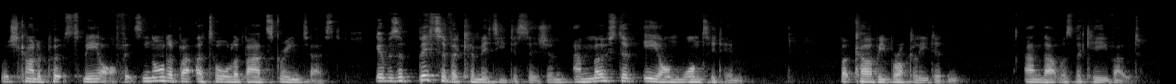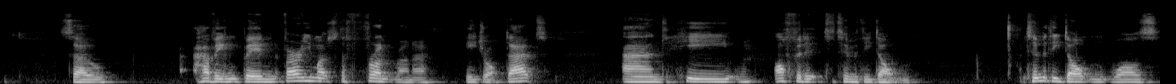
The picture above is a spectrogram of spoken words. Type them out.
which kind of puts me off, it's not about, at all a bad screen test. it was a bit of a committee decision, and most of Eon wanted him, but Cubby Broccoli didn't, and that was the key vote. So, having been very much the front runner, he dropped out, and he offered it to Timothy Dalton. Timothy Dalton was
